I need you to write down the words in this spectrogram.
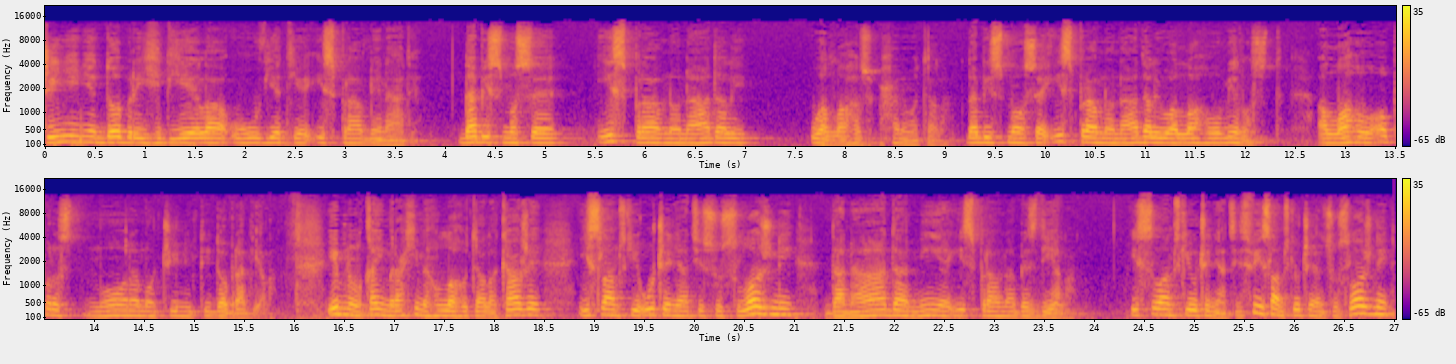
činjenje dobrih dijela uvjet je ispravne nade. Da bismo se ispravno nadali u Allaha subhanahu wa ta'ala. Da bismo se ispravno nadali u Allahovu milost. Allahov oprost moramo činiti dobra djela. Ibnul Qaim rahimehullahu ta'ala kaže islamski učenjaci su složni da nada nije ispravna bez dijela. Islamski učenjaci, svi islamski učenjaci su složni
